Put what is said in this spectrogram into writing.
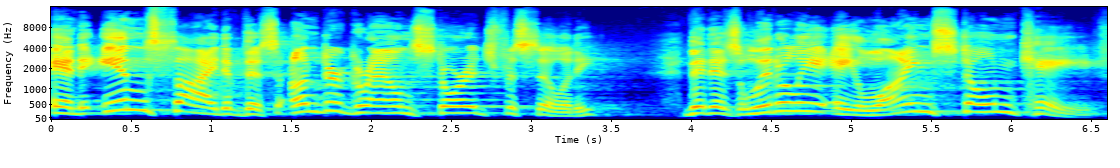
And inside of this underground storage facility, that is literally a limestone cave,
